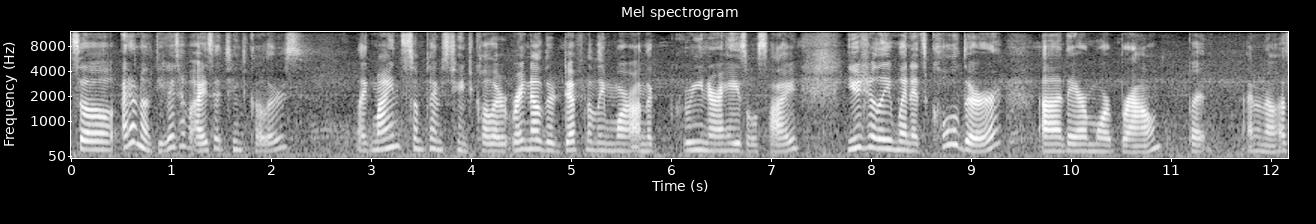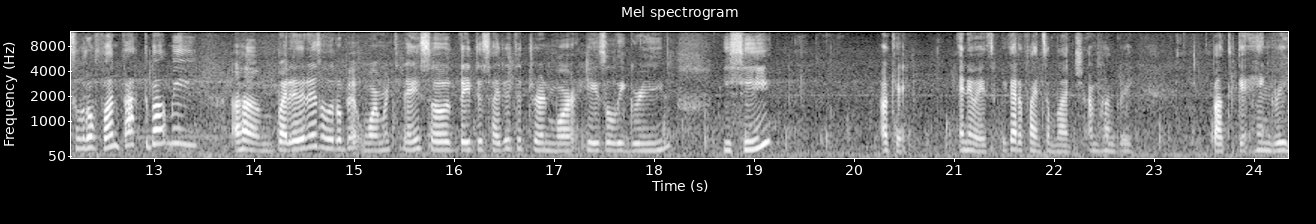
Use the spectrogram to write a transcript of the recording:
So, I don't know, do you guys have eyes that change colors? Like mine sometimes change color. Right now they're definitely more on the greener hazel side. Usually when it's colder, uh, they are more brown, but I don't know. That's a little fun fact about me. Um, but it is a little bit warmer today, so they decided to turn more hazily green. You see? Okay. Anyways, we gotta find some lunch. I'm hungry. About to get hangry.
